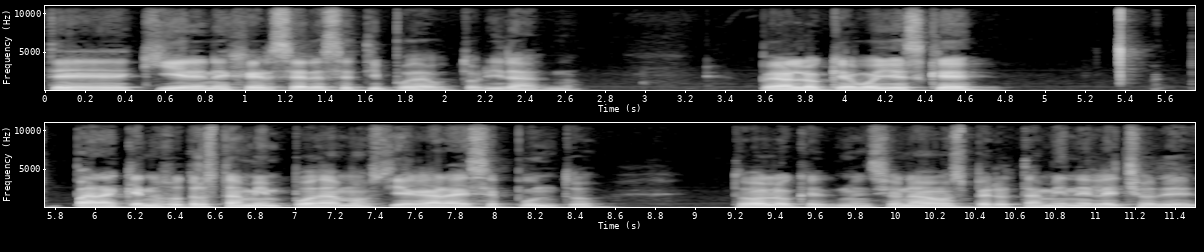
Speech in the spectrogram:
te quieren ejercer ese tipo de autoridad, ¿no? Pero a lo que voy es que para que nosotros también podamos llegar a ese punto, todo lo que mencionábamos, pero también el hecho de,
